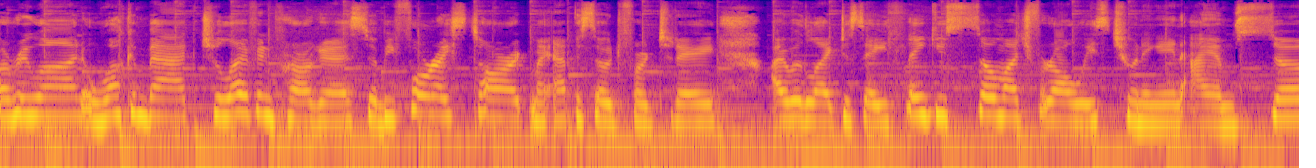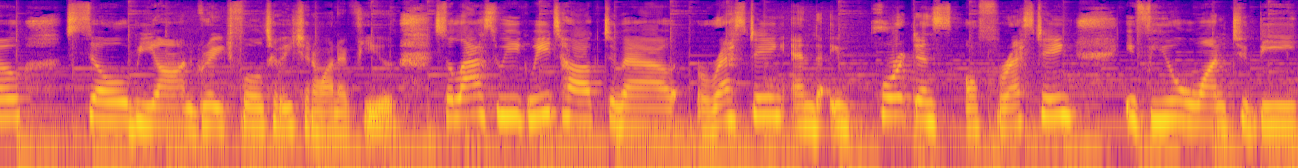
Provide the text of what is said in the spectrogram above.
Everyone. Welcome back to Life in Progress. So, before I start my episode for today, I would like to say thank you so much for always tuning in. I am so, so beyond grateful to each and one of you. So, last week we talked about resting and the importance of resting if you want to be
